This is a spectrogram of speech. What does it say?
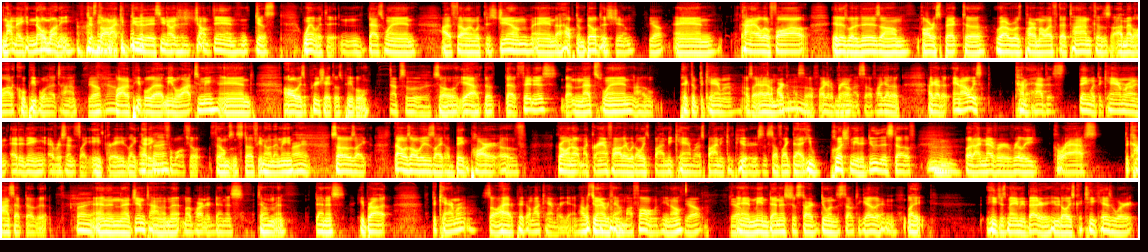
not making no money. Just thought I could do this, you know, just jumped in, and just went with it. And that's when I fell in with this gym and I helped them build this gym Yeah. and kind of had a little fallout. It is what it is. Um, all respect to whoever was part of my life at that time because I met a lot of cool people in that time. Yeah. A lot of people that mean a lot to me, and I always appreciate those people. Absolutely. So yeah, the, that fitness, and that's when I picked up the camera. I was like, I got to market mm. myself. I got to brand Yeah. myself. I gotta, I gotta, and I always kind of had this thing with the camera and editing ever since like eighth grade, like editing Okay. my football fil- films and stuff. You know what I mean? Right. So it was like that was always like a big part of growing up. My grandfather would always buy me cameras, buy me computers and stuff like that. He pushed me to do this stuff, mm. but I never really grasped the concept of it. Right. And then at gym time, I met my partner Dennis Timmerman. Dennis, he brought the camera, so I had to pick up my camera again. I was doing everything on my phone, you know. Yeah. Yeah. And me and Dennis just started doing the stuff together, and like he just made me better. He would always critique his work.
